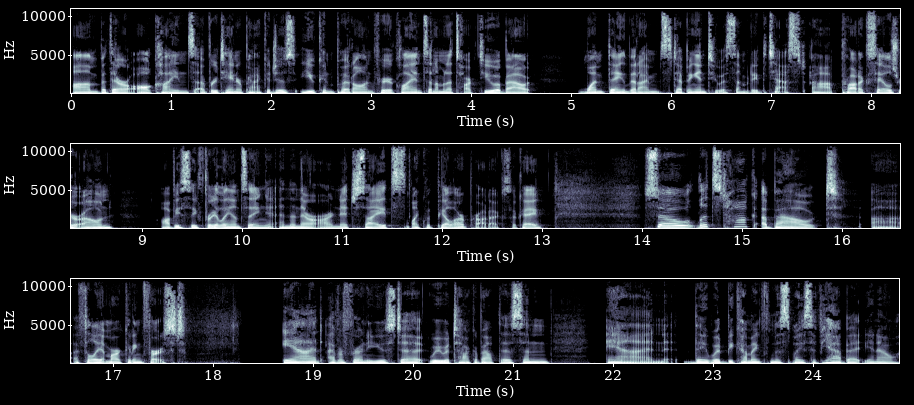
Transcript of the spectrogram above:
Um, but there are all kinds of retainer packages you can put on for your clients. And I'm going to talk to you about one thing that I'm stepping into as somebody to test. Uh, product sales your own, obviously freelancing. And then there are niche sites like with PLR products. Okay. So let's talk about uh, affiliate marketing first. And I have a friend who used to, we would talk about this and, and they would be coming from this place of, yeah, but you know,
